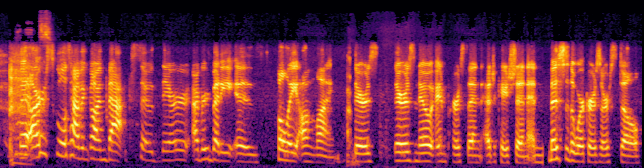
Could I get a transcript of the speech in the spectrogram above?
but our schools haven't gone back, so there everybody is fully online. There's there is no in-person education, and most of the workers are still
